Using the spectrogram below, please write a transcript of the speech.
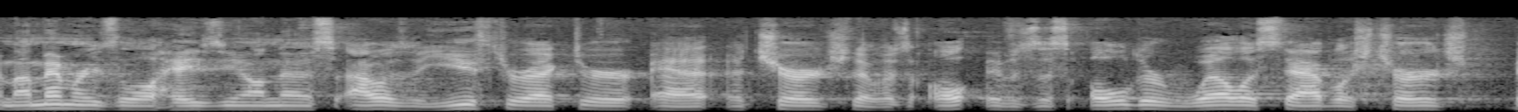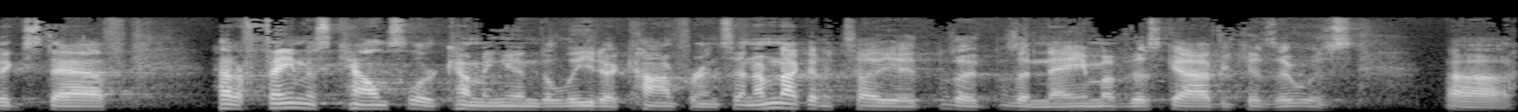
And my memory is a little hazy on this. I was a youth director at a church that was, it was this older, well established church, big staff, had a famous counselor coming in to lead a conference. And I'm not going to tell you the, the name of this guy because it was, uh,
